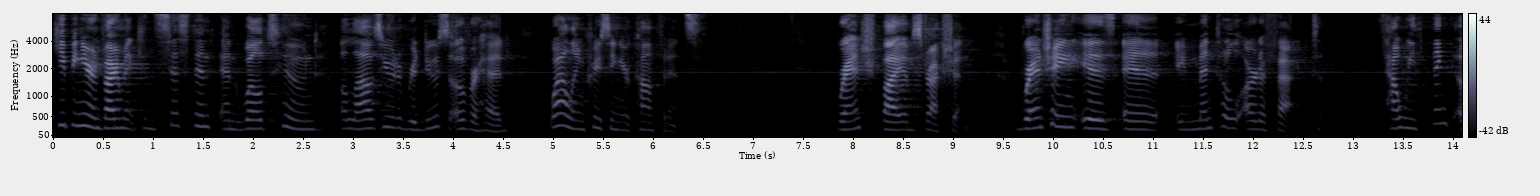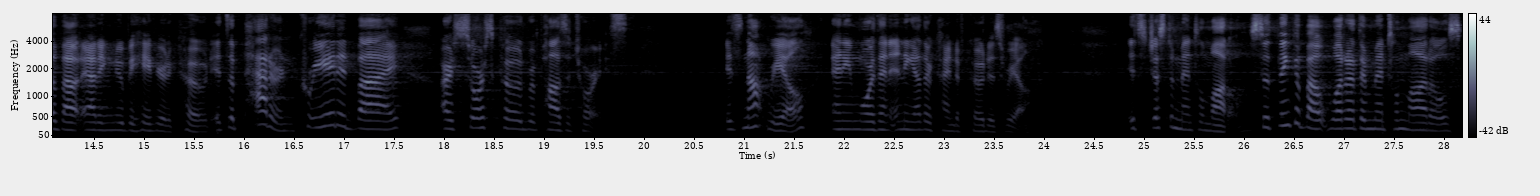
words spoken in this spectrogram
Keeping your environment consistent and well-tuned allows you to reduce overhead while increasing your confidence. Branch by abstraction. Branching is a, a mental artifact. It's how we think about adding new behavior to code. It's a pattern created by our source code repositories. It's not real any more than any other kind of code is real it's just a mental model. So think about what other mental models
